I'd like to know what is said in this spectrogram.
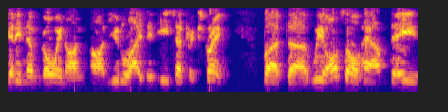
getting them going on on utilizing eccentric strength. But uh, we also have days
